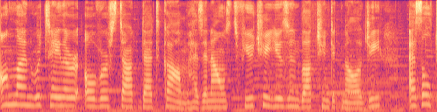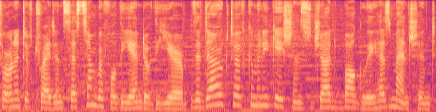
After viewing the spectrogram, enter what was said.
Online retailer Overstock.com has announced future using blockchain technology as alternative trading system before the end of the year. The director of communications, Judd Bagley, has mentioned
